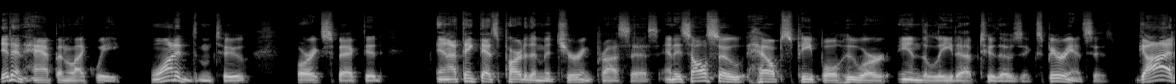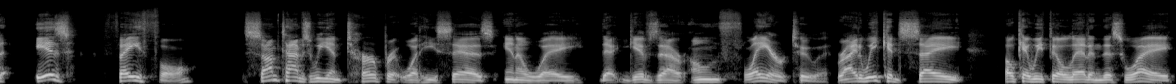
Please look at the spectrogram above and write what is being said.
didn't happen like we wanted them to or expected. And I think that's part of the maturing process. And it's also helps people who are in the lead up to those experiences. God is faithful sometimes we interpret what he says in a way that gives our own flair to it, right? We could say, okay, we feel led in this way.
